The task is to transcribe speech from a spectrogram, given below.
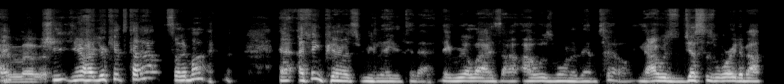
I Okay. love it. She, you know how your kids cut out? So did mine. And I think parents related to that. They realized I, I was one of them too. Yeah, I was just as worried about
